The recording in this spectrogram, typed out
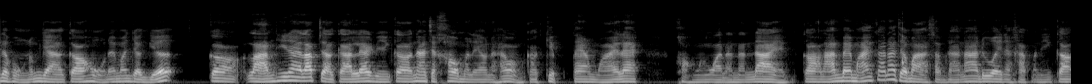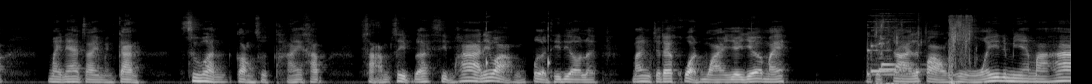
แต่ผงน้ำยาก็โหได้มันจากเยอะ ก็ร้านที่ได้รับจากการแลกนี้ก็น่าจะเข้ามาแล้วนะครับผมก็เก็บแต้มไว้แรกของรางวัลอันนั้นได้ ก็ร้านใบไม้ก็น่าจะมาสัปดาห์หน้าด้วยนะครับ อันนี้ก็ไม่แน่ใจเหมือนกัน ส่วนกล่องสุดท้ายครับ 30เลย15 นี่หว่าผมเปิดทีเดียวเลย มันจะได้ขวดไวน์เยอะๆไหม จะได้หรือเปล่าโหยเมียมาห้า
